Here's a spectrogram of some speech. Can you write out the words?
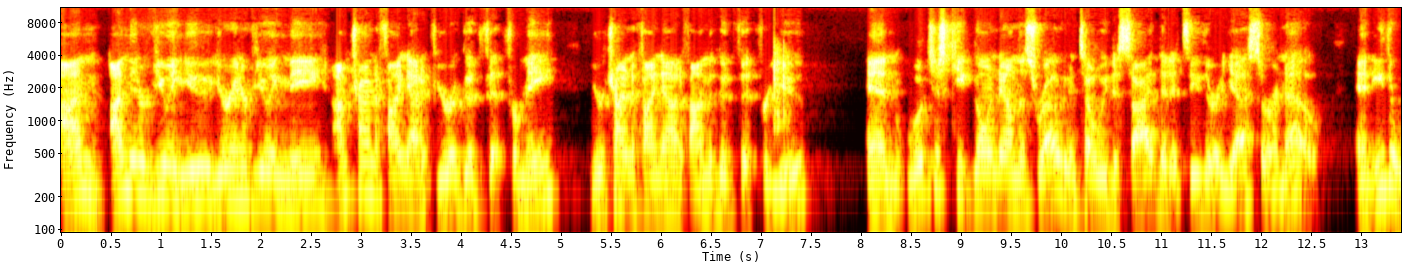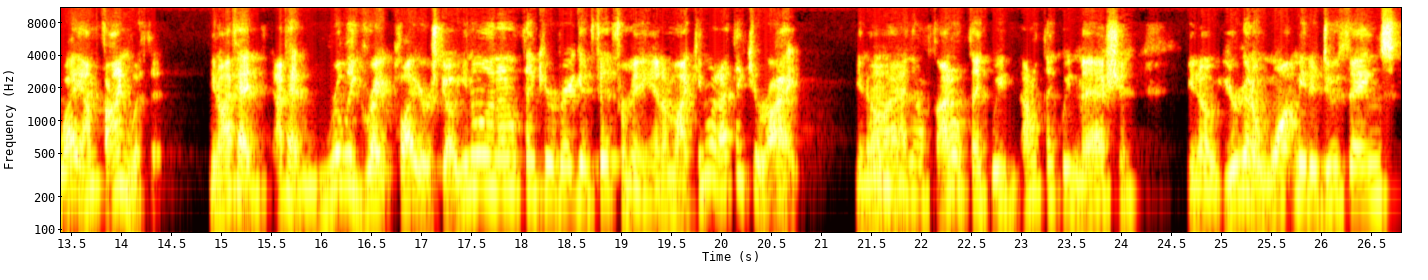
I'm I'm interviewing you, you're interviewing me. I'm trying to find out if you're a good fit for me. You're trying to find out if I'm a good fit for you. And we'll just keep going down this road until we decide that it's either a yes or a no. And either way, I'm fine with it. You know, I've had I've had really great players go, you know what, I don't think you're a very good fit for me. And I'm like, you know what, I think you're right. You know, mm-hmm. I, don't I don't think we I don't think we mesh and you know, you're going to want me to do things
